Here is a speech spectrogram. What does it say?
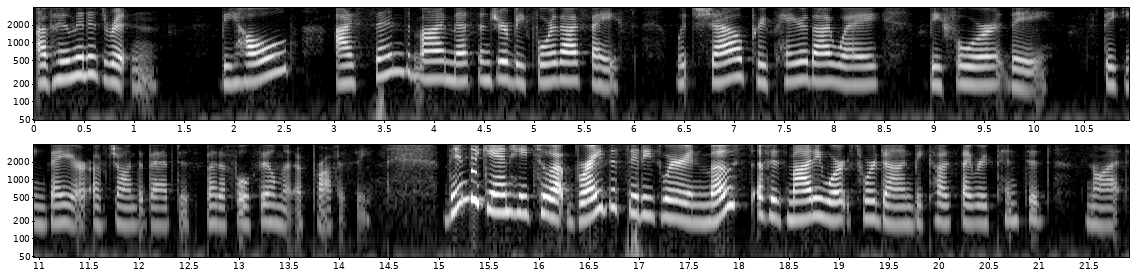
of whom it is written, Behold, I send my messenger before thy face, which shall prepare thy way before thee speaking there of John the Baptist, but a fulfillment of prophecy. Then began he to upbraid the cities wherein most of his mighty works were done, because they repented not.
